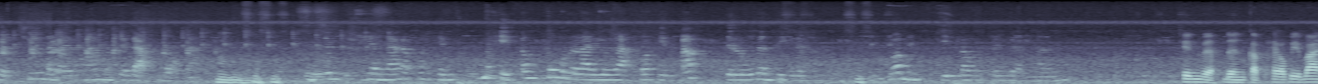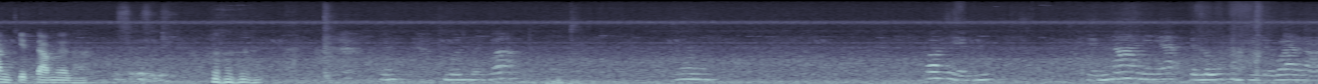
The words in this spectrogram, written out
สดชื่นอะไรนะคะมันจะดับหมดอะอืมมันจะอย่างนั้นอะพอเห็นไม่เห็นต้องพูดอะไรเลยอะพอเห็นปั๊บจะรู้ทันทีเลยค่ะ ว่ามันจิตเราเป็นแบบนั้น เช่นแบบเดินกลับแถวไปบ้านจิตดำเลยนะเหมือนแบบว่าเออก็เห็น เห็นหน้าอย่างเงี้ยจะรู้ทันทีเลยว่าเรา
